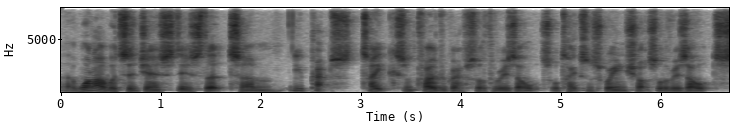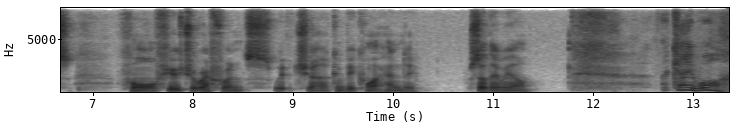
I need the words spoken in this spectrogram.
uh, what I would suggest is that um, you perhaps take some photographs of the results or take some screenshots of the results for future reference, which uh, can be quite handy. So there we are. Okay, well,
